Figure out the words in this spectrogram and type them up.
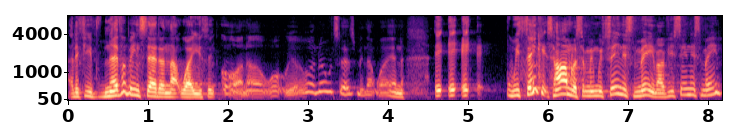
And if you've never been stared at in that way, you think, oh, I know, well, no one stares me that way. And it, it, it, we think it's harmless. I mean, we've seen this meme. Have you seen this meme?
